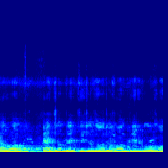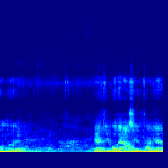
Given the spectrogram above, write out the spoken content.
কারণ একজন ব্যক্তি যদি যখন দীর্ঘক্ষণ ধরে একই পদে আসীন থাকেন,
